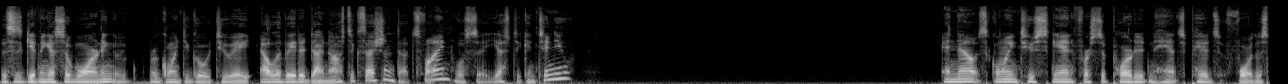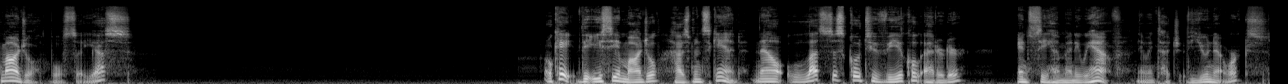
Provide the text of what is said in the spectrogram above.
This is giving us a warning. We're going to go to a elevated diagnostic session. That's fine. We'll say yes to continue. And now it's going to scan for supported enhanced PIDs for this module. We'll say yes. Okay, the ECM module has been scanned. Now let's just go to Vehicle Editor and see how many we have. Then we touch View Networks.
